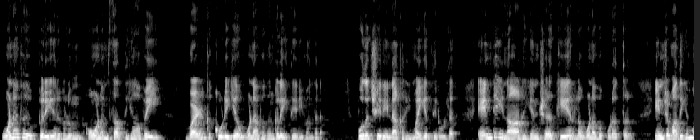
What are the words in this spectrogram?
உணவு பிரியர்களும் ஓணம் சத்யாவை வழங்கக்கூடிய உணவகங்களை தேடி வந்தன. புதுச்சேரி நகரின் மையத்தில் உள்ள என்டே நாடு என்ற கேரள உணவு கூடத்தில் இன்று மதியம்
